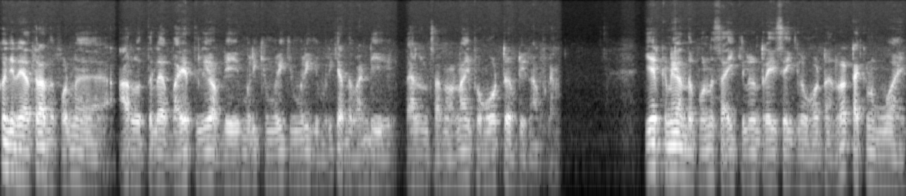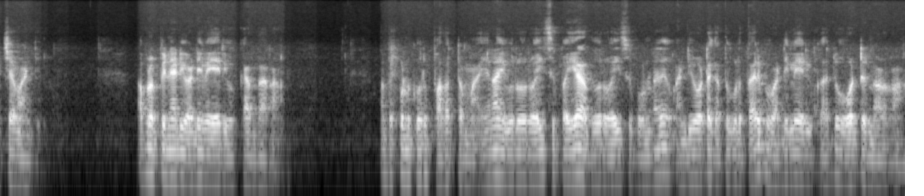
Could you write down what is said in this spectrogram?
கொஞ்ச நேரத்தில் அந்த பொண்ணு ஆர்வத்தில் பயத்துலேயும் அப்படியே முறிக்கி முறிக்கி முறிக்கி முறிக்கி அந்த வண்டி பேலன்ஸ் ஆனோன்னா இப்போ ஓட்டு அப்படின்னாப்புல. ஏற்கனவே அந்த பொண்ணு சைக்கிளும் ட்ரை சைக்கிளும் ஓட்டினால டக்குன்னு மூவ் ஆகிடுச்சா வண்டி. அப்புறம் பின்னாடி வண்டியில் ஏறி உட்காந்தாரான் அந்த பொண்ணுக்கு ஒரு பதட்டமாக ஏன்னா இவர் ஒரு வயசு பையன் அது ஒரு வயசு பொண்ணு. வண்டி ஓட்ட கற்றுக் கொடுத்தாரு. இப்போ வண்டியில் ஏறி உட்காந்து ஓட்டுனாலாம்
